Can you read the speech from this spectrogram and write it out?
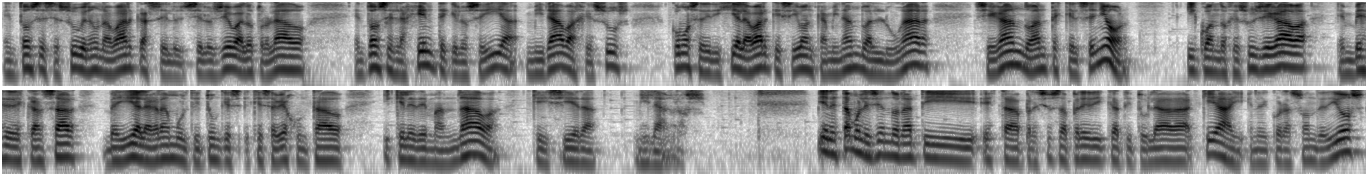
entonces se suben a una barca, se lo, se lleva al otro lado. Entonces la gente que lo seguía miraba a Jesús cómo se dirigía la barca y se iban caminando al lugar llegando antes que el Señor. Y cuando Jesús llegaba, en vez de descansar, veía la gran multitud que, se había juntado y que le demandaba que hiciera milagros. Bien, estamos leyendo, Nati, esta preciosa prédica titulada ¿Qué hay en el corazón de Dios?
